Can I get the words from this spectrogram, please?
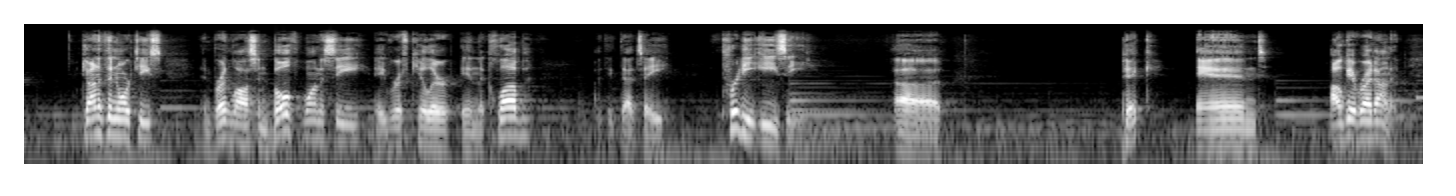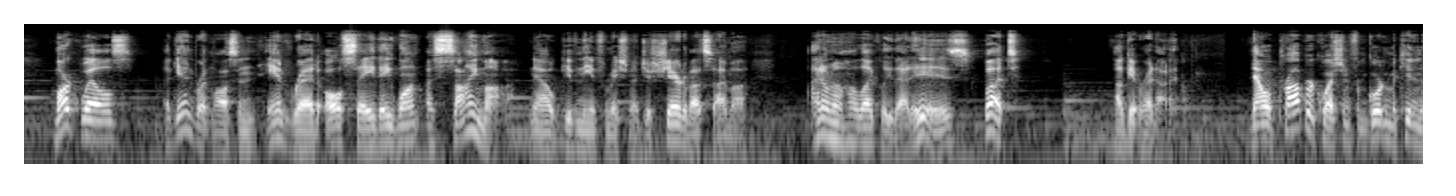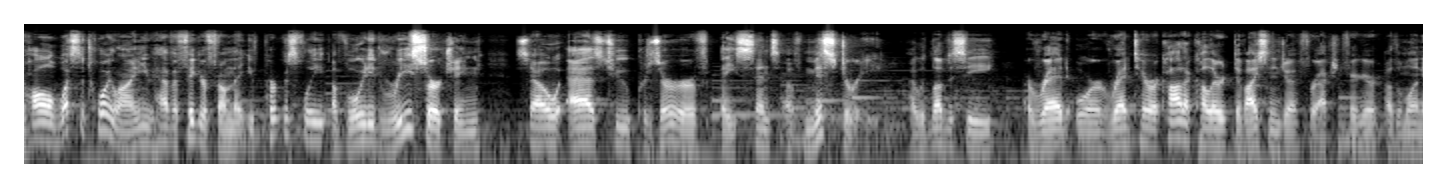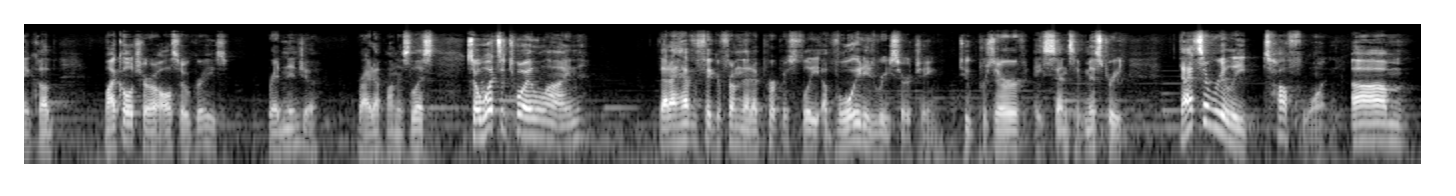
Jonathan Ortiz and Brent Lawson both want to see a Rift Killer in the club. I think that's a pretty easy uh, pick, and I'll get right on it. Mark Wells, again Brent Lawson, and Red all say they want a Saima. Now, given the information I just shared about Saima, I don't know how likely that is, but I'll get right on it. Now, a proper question from Gordon McKinnon Hall What's the toy line you have a figure from that you've purposefully avoided researching so as to preserve a sense of mystery? I would love to see a red or red terracotta colored device ninja for action figure of the Millennium Club. My culture also agrees. Red Ninja, right up on his list. So, what's a toy line that I have a figure from that I purposefully avoided researching to preserve a sense of mystery? That's a really tough one. Um,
